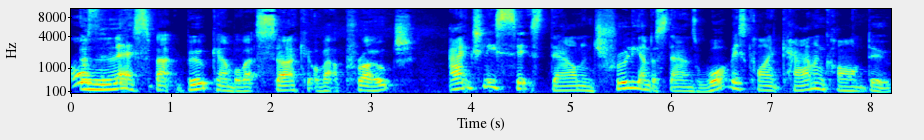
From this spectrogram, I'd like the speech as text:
also unless that boot camp or that circuit or that approach actually sits down and truly understands what this client can and can't do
